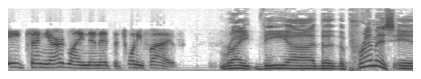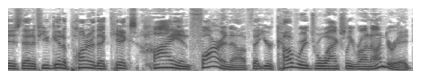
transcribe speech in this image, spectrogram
eight, ten yard line than at the twenty-five. Right. The uh, the the premise is that if you get a punter that kicks high and far enough, that your coverage will actually run under it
